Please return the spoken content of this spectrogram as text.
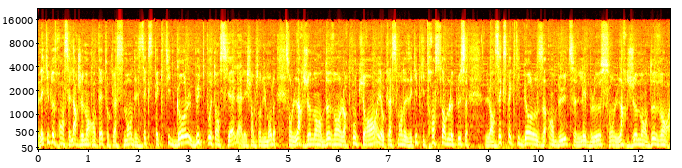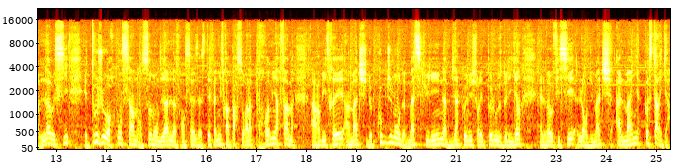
L'équipe de France est largement en tête au classement des expected goals, buts potentiels. Les champions du monde sont largement devant leurs concurrents et au classement des équipes qui transforment le plus leurs expected goals en buts. Les Bleus sont largement devant là aussi. Et toujours concernant ce mondial, la française Stéphanie Frappard sera la première femme à arbitrer un match de Coupe du Monde masculine, bien connu sur les pelouses de Ligue 1. Elle va officier lors du match Allemagne-Costa Rica.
